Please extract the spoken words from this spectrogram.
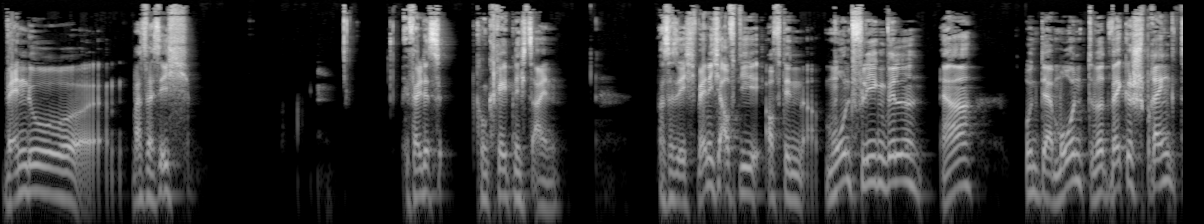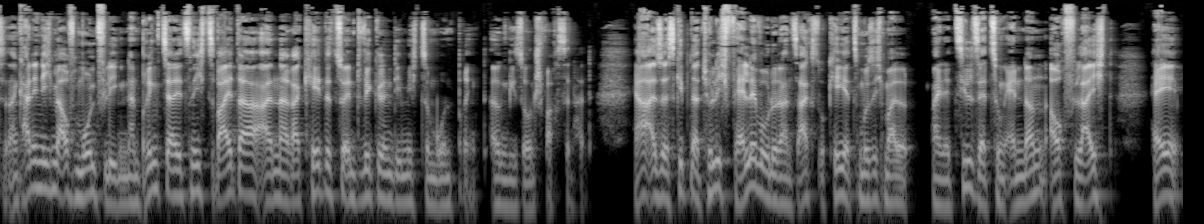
Wenn du, was weiß ich, mir fällt jetzt konkret nichts ein. Was weiß ich, wenn ich auf die, auf den Mond fliegen will, ja, und der Mond wird weggesprengt, dann kann ich nicht mehr auf den Mond fliegen. Dann bringt's ja jetzt nichts weiter, eine Rakete zu entwickeln, die mich zum Mond bringt. Irgendwie so ein Schwachsinn hat. Ja, also es gibt natürlich Fälle, wo du dann sagst, okay, jetzt muss ich mal meine Zielsetzung ändern. Auch vielleicht, hey,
